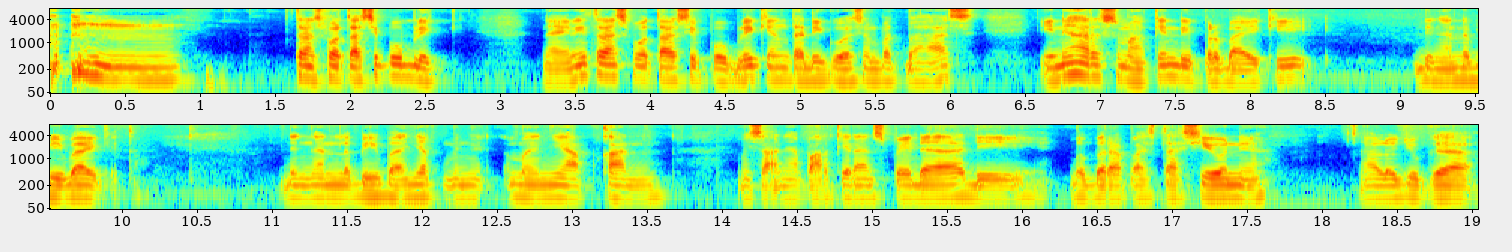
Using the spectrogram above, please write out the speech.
transportasi publik. Nah ini transportasi publik yang tadi gue sempat bahas, ini harus semakin diperbaiki dengan lebih baik gitu. Dengan lebih banyak menyiapkan misalnya parkiran sepeda di beberapa stasiun ya. Lalu juga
